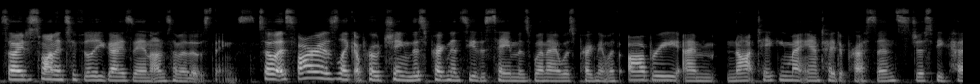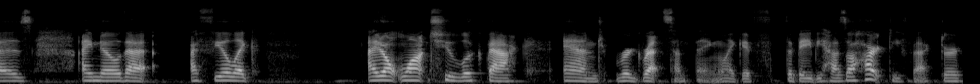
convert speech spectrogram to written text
So I just wanted to fill you guys in on some of those things. So as far as like approaching this pregnancy the same as when I was pregnant with Aubrey, I'm not taking my antidepressants just because I know that I feel like I don't want to look back and regret something like if the baby has a heart defect or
